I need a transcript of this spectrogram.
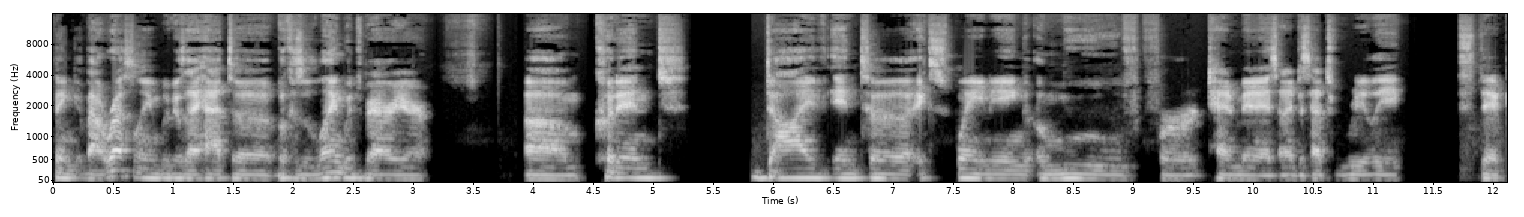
think about wrestling because I had to, because of the language barrier, um, couldn't dive into explaining a move for 10 minutes. And I just had to really stick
